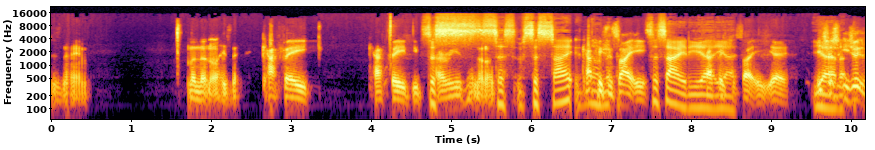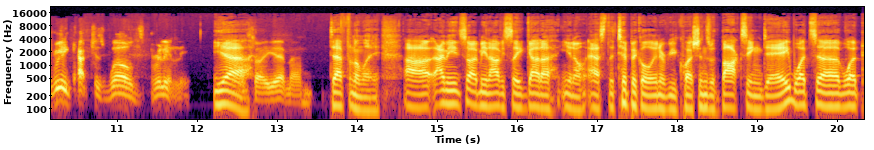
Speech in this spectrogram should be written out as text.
What's his name? No, no, no, his name. Cafe, Cafe de Paris. is it? No, no. Society, Cafe Society. society, yeah, Cafe yeah, Society. Yeah. It's yeah, just, that- he just really captures worlds brilliantly. yeah. So yeah, man. Definitely. Uh, I mean, so I mean, obviously, gotta you know ask the typical interview questions with Boxing Day. What's uh, what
